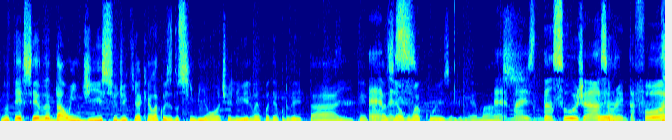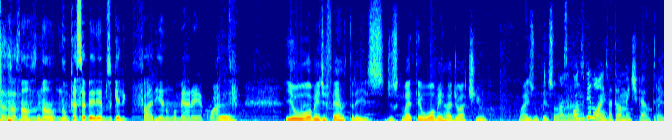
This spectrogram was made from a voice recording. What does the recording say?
No terceiro dá um indício de que aquela coisa do simbionte ali ele vai poder aproveitar e tentar é, fazer mas... alguma coisa ali, né? Mas. É, mas dançou já, é. Sam Raimi tá fora, nós não, não, nunca saberemos o que ele faria no Homem-Aranha 4. É. E o Homem de Ferro 3? Diz que vai ter o Homem Radioativo. Mais um personagem. Nossa, quantos vilões vai ter o Homem de Ferro 3?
